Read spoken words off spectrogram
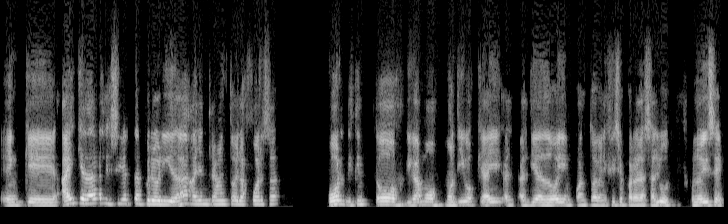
en que hay que darle cierta prioridad al entrenamiento de la fuerza por distintos, digamos, motivos que hay al día de hoy en cuanto a beneficios para la salud. Uno dice,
